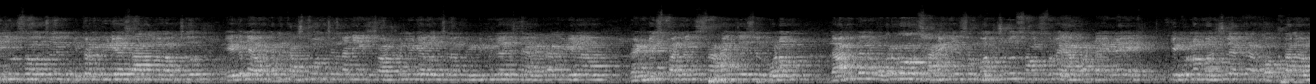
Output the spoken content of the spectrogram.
ఇది నా ఇతర మీడియా ఛానల్ అవచ్చు ఏదైనా ఎవరికైనా కష్టం వచ్చిందని సోషల్ మీడియాలో వచ్చిన ప్రింట్ మీడియాలో వచ్చిన ఎలక్ట్రానిక్ మీడియా వెంటనే స్పందించి సహాయం చేసే గుణం. దానిపైన ఒకరికొకరు సహాయం చేసే మనుషులు సంస్థలు ఏర్పడ్డాయంటే ఇక్కడున్న మనుషుల యొక్క గొప్పతనం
